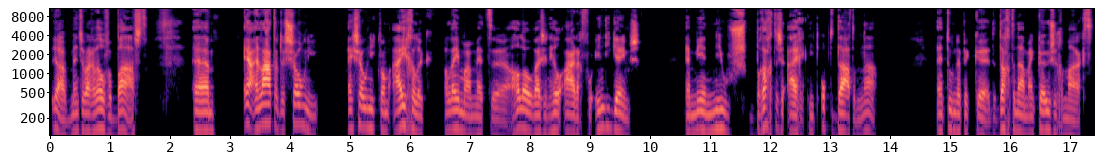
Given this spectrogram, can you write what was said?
ja, mensen waren wel verbaasd. Ehm, ja, en later de Sony. En Sony kwam eigenlijk alleen maar met: eh, Hallo, wij zijn heel aardig voor indie games. En meer nieuws brachten ze eigenlijk niet op de datum na. En toen heb ik eh, de dag daarna mijn keuze gemaakt.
